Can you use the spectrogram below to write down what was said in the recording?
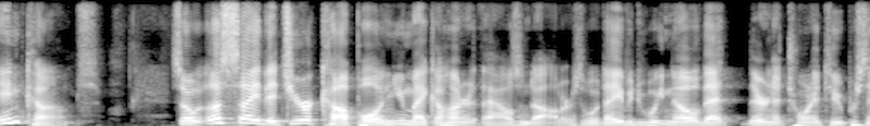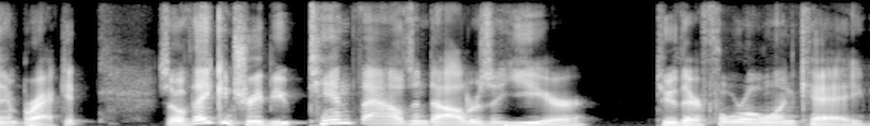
incomes. So let's say that you're a couple and you make $100,000. Well, David, we know that they're in a 22% bracket. So if they contribute $10,000 a year to their 401k,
